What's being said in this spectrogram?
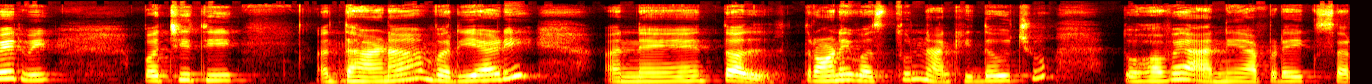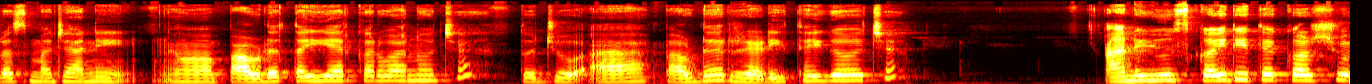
ફેરવી પછીથી ધાણા, વરિયાળી અને તલ ત્રણેય વસ્તુ નાખી દઉં છું. તો હવે આની આપણે એક સરસ મજાની પાવડર તૈયાર કરવાનો છે. તો જો આ પાવડર રેડી થઈ ગયો છે. આનો યુઝ કઈ રીતે કરશો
